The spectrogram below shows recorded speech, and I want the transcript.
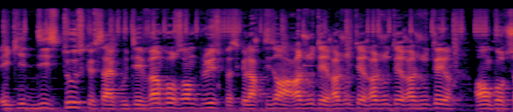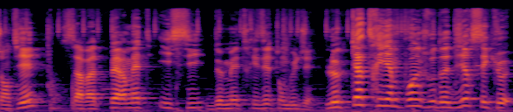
et qu'ils te disent tous que ça a coûté 20% de plus parce que l'artisan a rajouté, rajouté, rajouté, rajouté en cours de chantier, ça va te permettre ici de maîtriser ton budget. Le quatrième point que je voudrais dire, c'est que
